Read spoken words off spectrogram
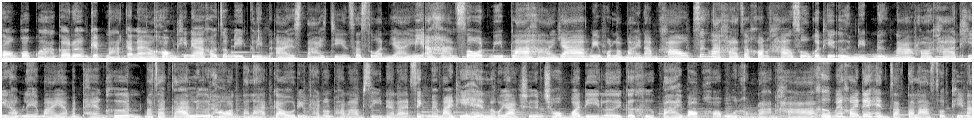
สองกว่าก็เริ่มเก็บร้านกันแล้ว ของที่เนี่ยเขาจะมีกลิ่นอายสไตล์จีนซะส่วนใหญ่ มีอาหารสด มีปลาหายาก มีผลไม้นำเข้า ซึ่งราคาจะค่อนข้างสูงกว่าที่อื่นนิดนึงนะ เพราะค่าที่ทำเลใหม่อะมันแพงขึ้น มาจากการรื้อถอนตลาดเก่าริมถนนพระรามสี่เนี่ยแหละ สิ่งใหม่ ๆ ที่เห็นเราก็อยากชื่นชมว่าดีเลยก็คือป้ายบอกข้อมูลของร้านค้า คือไม่ค่อยได้เห็นจากตลาดสดที่ไหน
